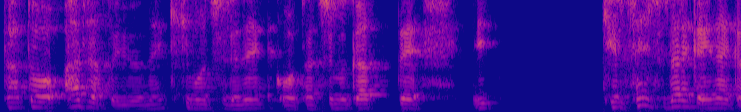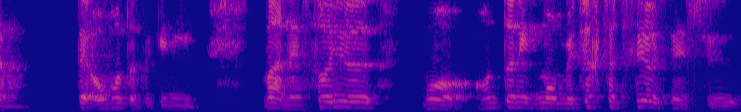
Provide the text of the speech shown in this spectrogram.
打倒アジアというね気持ちでねこう立ち向かっていける選手誰かいないかなって思った時にまあねそういうもう本当にもうめちゃくちゃ強い選手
